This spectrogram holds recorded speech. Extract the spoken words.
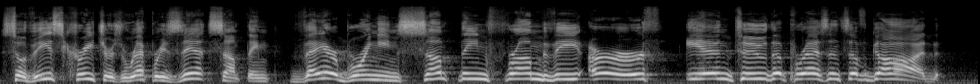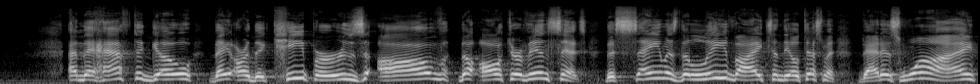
So these creatures represent something. They are bringing something from the earth into the presence of God. And they have to go, they are the keepers of the altar of incense, the same as the Levites in the Old Testament. That is why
